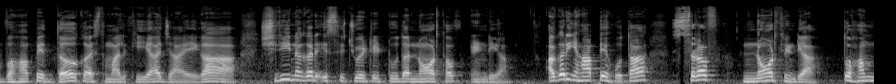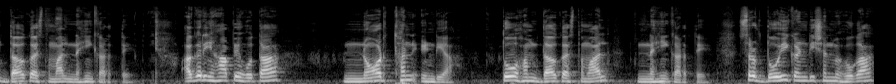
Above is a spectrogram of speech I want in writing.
वहाँ पे द का इस्तेमाल किया जाएगा। Srinagar is situated to the north of India अगर यहाँ पे होता सिर्फ़ नॉर्थ इंडिया तो हम द का इस्तेमाल नहीं करते। अगर यहाँ पे होता नॉर्थन इंडिया तो हम द का इस्तेमाल नहीं करते। सिर्फ़ दो ही कंडीशन में होगा,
